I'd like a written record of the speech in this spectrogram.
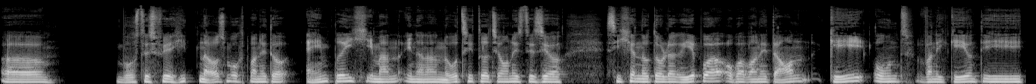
äh, was das für Hitten ausmacht, wenn ich da einbrich. Ich meine, in einer Notsituation ist das ja sicher noch tolerierbar, aber wenn ich dann gehe und wenn ich gehe und die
